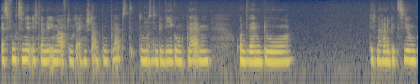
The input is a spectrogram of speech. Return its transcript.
es funktioniert nicht, wenn du immer auf dem gleichen Standpunkt bleibst. Du musst mhm. in Bewegung bleiben und wenn du dich nach einer Beziehung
